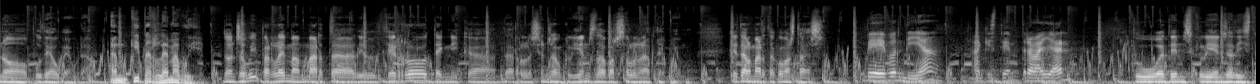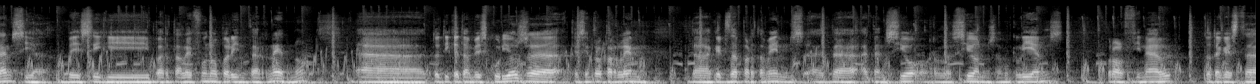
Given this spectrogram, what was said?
no podeu veure. Amb qui parlem avui? Doncs avui parlem amb Marta Del Cerro, tècnica de relacions amb clients de Barcelona Premium. Què tal, Marta? Com estàs? Bé, bon dia. Aquí estem treballant. Tu atens clients a distància, bé sigui per telèfon o per internet, no? Eh, tot i que també és curiós eh, que sempre parlem d'aquests departaments eh, d'atenció o relacions amb clients, però al final tota aquesta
